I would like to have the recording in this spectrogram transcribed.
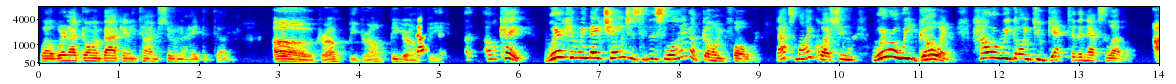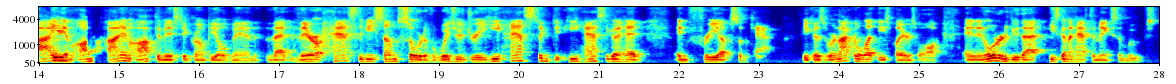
Well, we're not going back anytime soon. I hate to tell you. Oh, grumpy, grumpy, grumpy. Uh, okay, where can we make changes to this lineup going forward? That's my question. Where are we going? How are we going to get to the next level? I am I am optimistic, grumpy old man, that there has to be some sort of wizardry. He has to do, he has to go ahead and free up some cap because we're not going to let these players walk. And in order to do that, he's going to have to make some moves.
